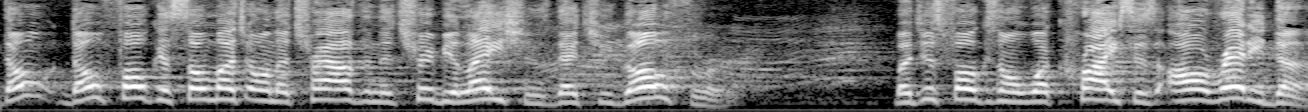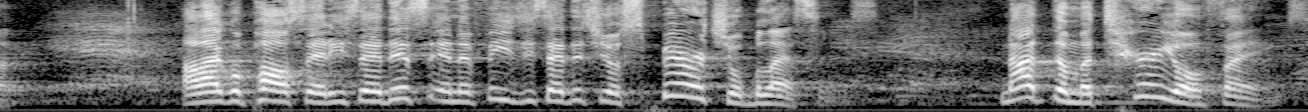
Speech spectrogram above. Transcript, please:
don't, don't focus so much on the trials and the tribulations that you go through, but just focus on what Christ has already done. I like what Paul said. He said this in Ephesians, he said this your spiritual blessings, not the material things.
